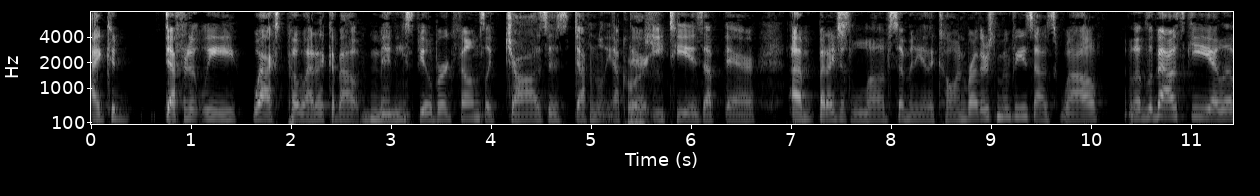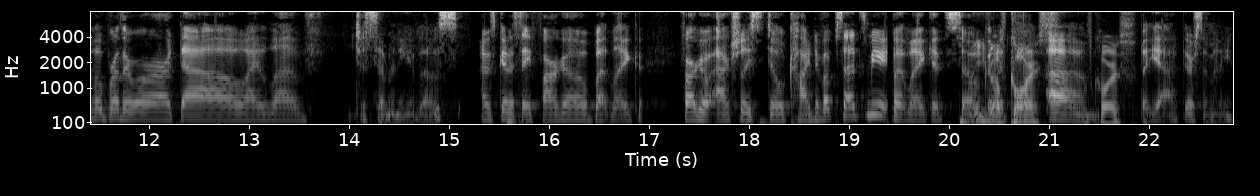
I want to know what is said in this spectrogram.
I could definitely waxed poetic about many Spielberg films. Like Jaws is definitely up there. E.T. is up there. Um, but I just love so many of the Coen brothers movies as well. I love Lebowski. I love Oh Brother Where Art Thou. I love just so many of those. I was gonna say Fargo, but like Fargo actually still kind of upsets me. But like it's so good. of course, Um, of course. But yeah, there's so many.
